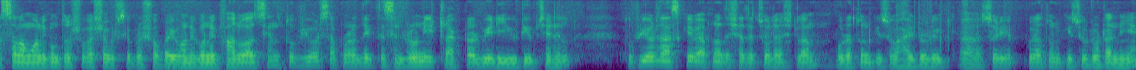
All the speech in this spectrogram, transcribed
আসসালামু আলাইকুম দর্শক, আশা করছি আপনারা সবাই অনেক অনেক ভালো আছেন। তো ভিউয়ার্স আপনারা দেখতেছেন Roni tractor BD YouTube channel. তো ভিউয়ার্স আজকে আপনাদের সাথে চলে আসলাম পুরাতন কিছু হাইড্রোলিক সরি পুরাতন কিছু রোটার নিয়ে।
